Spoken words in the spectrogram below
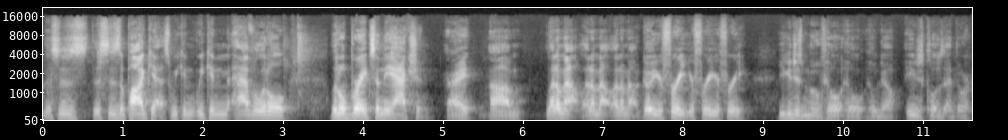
This is this is a podcast. We can we can have a little little breaks in the action. All right. Um, let him out. Let him out. Let him out. Go. You're free. You're free. You're free. You can just move. He'll he'll he'll go. You just close that door.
